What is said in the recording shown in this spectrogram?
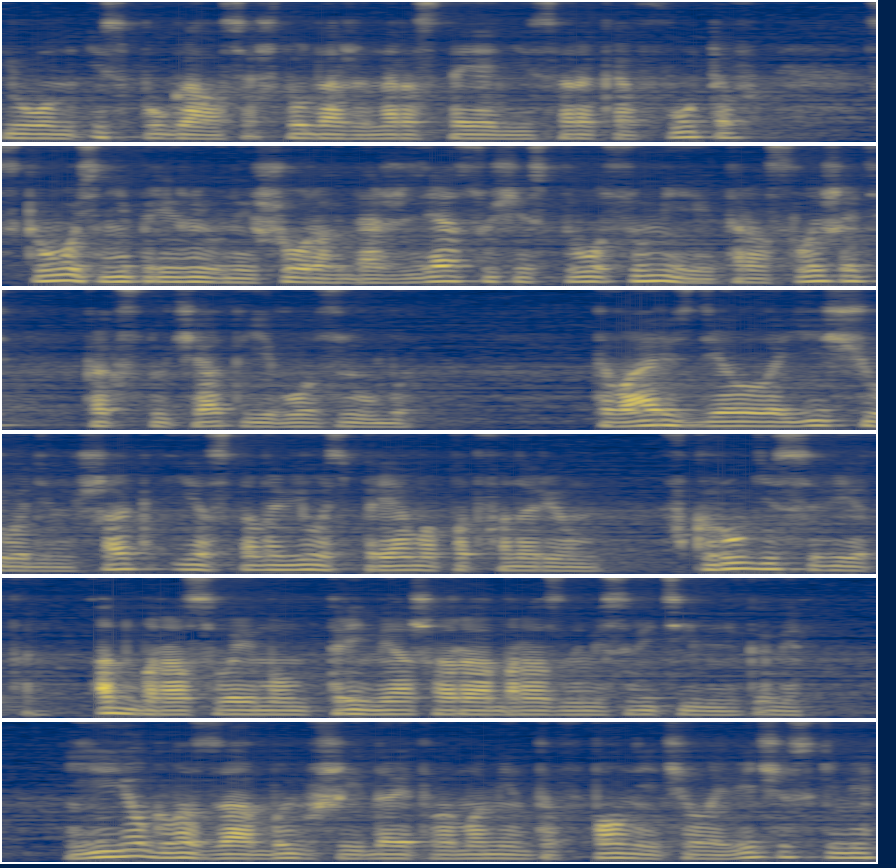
и он испугался, что даже на расстоянии 40 футов сквозь непрерывный шорох дождя существо сумеет расслышать, как стучат его зубы. Тварь сделала еще один шаг и остановилась прямо под фонарем, в круге света, отбрасываемом тремя шарообразными светильниками. Ее глаза, бывшие до этого момента вполне человеческими,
